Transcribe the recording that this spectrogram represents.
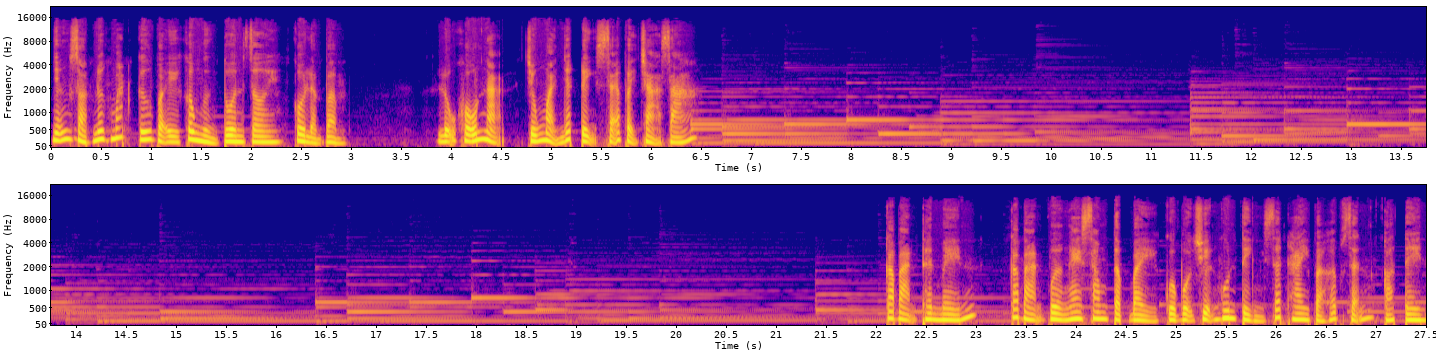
Những giọt nước mắt cứ vậy không ngừng tuôn rơi, cô lẩm bẩm. Lũ khốn nạn, chúng mày nhất định sẽ phải trả giá. Các bạn thân mến, các bạn vừa nghe xong tập 7 của bộ truyện ngôn tình rất hay và hấp dẫn có tên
